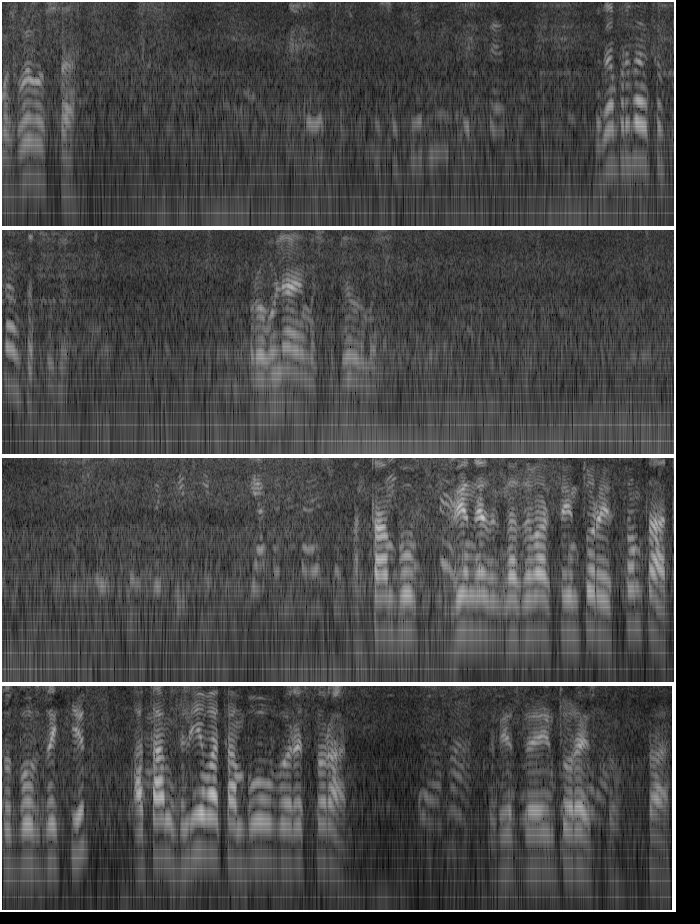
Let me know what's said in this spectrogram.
можливо все. Через пішохідний чи в центр. Йдемо прийдемося в центр туди. Прогуляємось, подивимось. Що ось тут захід, і я пам'ятаю, що А там був, він називався інтуристом, та тут був захід, а там зліва там був ресторан від інтуристу. Так.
